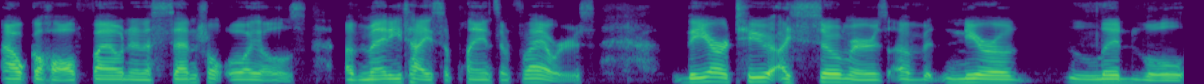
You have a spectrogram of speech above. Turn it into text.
alcohol found in essential oils of many types of plants and flowers. They are two isomers of nerolinalool,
